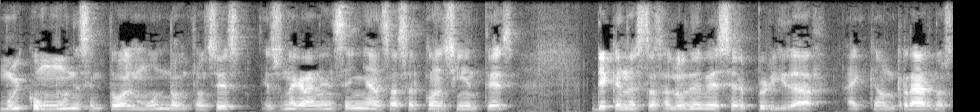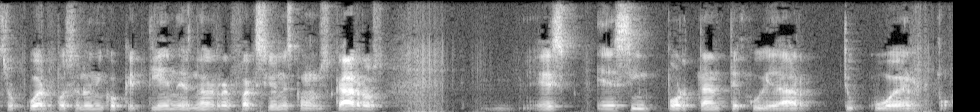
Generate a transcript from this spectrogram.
muy comunes en todo el mundo. Entonces es una gran enseñanza ser conscientes de que nuestra salud debe ser prioridad. Hay que honrar nuestro cuerpo, es el único que tienes, no hay refacciones como los carros. Es, es importante cuidar tu cuerpo.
